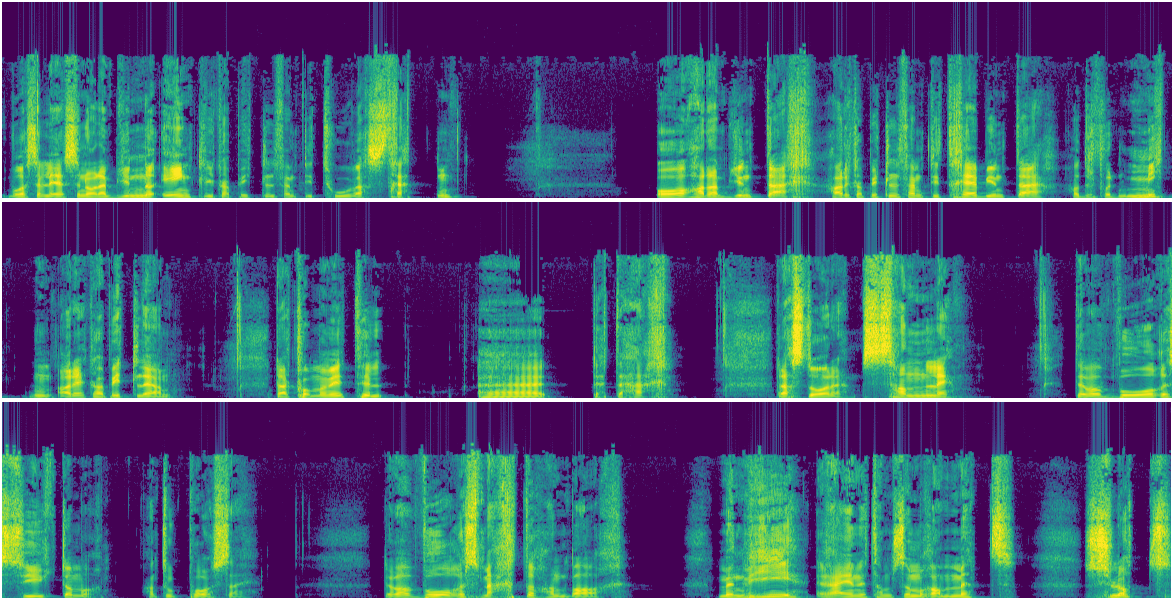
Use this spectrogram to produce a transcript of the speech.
hvor jeg skal lese nå, den begynner egentlig i kapittel 52, vers 13. Og Hadde han begynt der, hadde kapittel 53 begynt der, hadde du fått midten av det kapittelet igjen. Der kommer vi til uh, dette her. Der står det sannelig, det var våre sykdommer han tok på seg. Det var våre smerter han bar. Men vi regnet ham som rammet, slått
